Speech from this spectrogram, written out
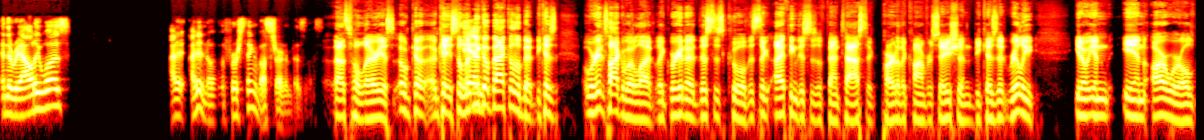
And the reality was I, I didn't know the first thing about starting business. That's hilarious. Okay, okay. So let and, me go back a little bit because we're going to talk about a lot. Like we're going to. This is cool. This is, I think this is a fantastic part of the conversation because it really, you know, in in our world,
